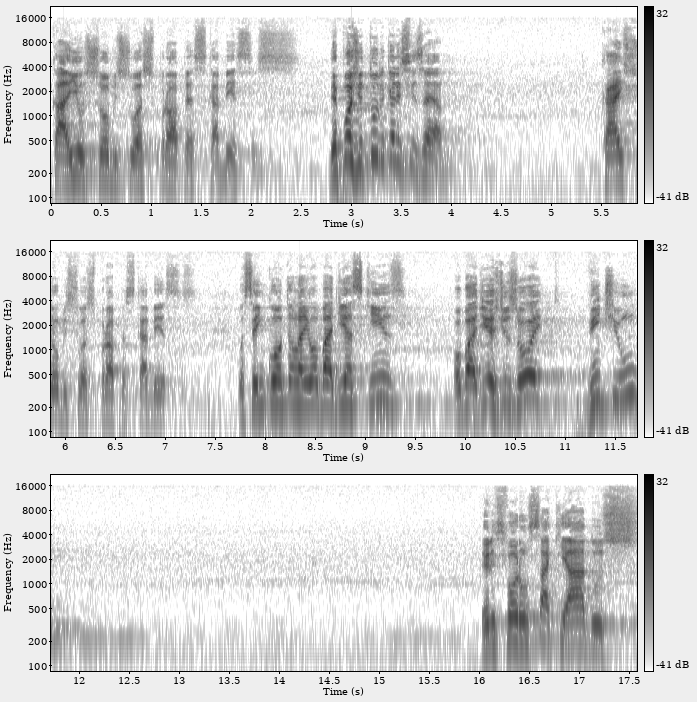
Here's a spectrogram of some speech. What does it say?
caiu sobre suas próprias cabeças. Depois de tudo que eles fizeram, cai sobre suas próprias cabeças. Você encontra lá em Obadias 15, Obadias 18, 21. Eles foram saqueados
